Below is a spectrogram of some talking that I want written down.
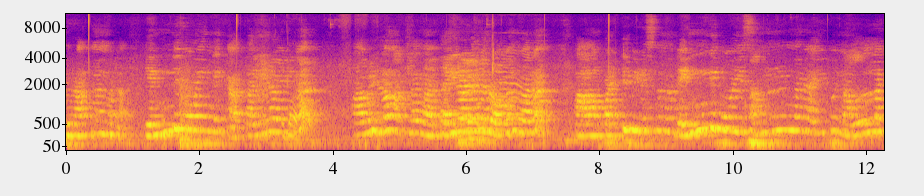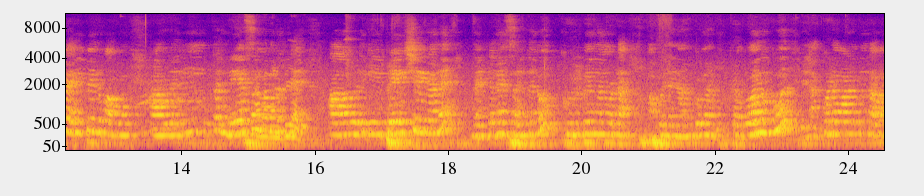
దురాత్మ అనమాట ఎండిపోయింది ఇంకా థైరాయిడ్ ఆవిడలో అట్లా థైరాయిడ్ అనే రోగం ద్వారా ఆ పట్టి పీడిస్తున్నట్టు ఎండిపోయి సన్నగా అయిపోయి నల్లగా అయిపోయింది పాపం. ఆవిడ ఎంత నీరసంగా ఆవిడకి ప్రే చేయగానే వెంటనే సైతను కూలిపోయింది అనమాట అప్పుడు నేను అనుకున్నాను ప్రభా నువ్వు ఇలా కూడా వాడుకుంటావా.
